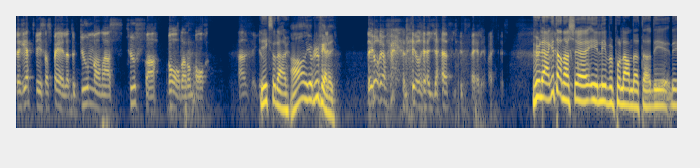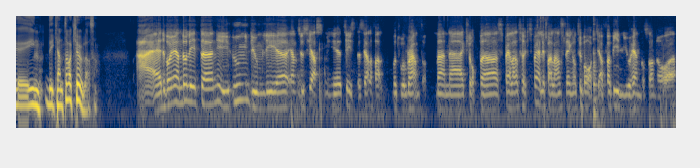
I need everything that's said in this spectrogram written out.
det rättvisa spelet och domarnas tuffa vardag de har. Det Herregud. gick sådär. Ja, det gjorde du fel i. Det gjorde jag fel. Det gjorde jag jävligt fel i faktiskt. Hur är läget annars eh, i Liverpool-landet? Det, det, det kan inte vara kul alltså. Nej, det var ju ändå lite ny ungdomlig eh, entusiasm i tisdags i alla fall mot Wolverhampton. Men eh, Klopp eh, spelar ett högt spel ifall han slänger tillbaka Fabinho, Henderson och eh,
